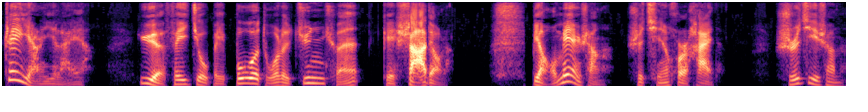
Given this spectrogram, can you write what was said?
这样一来呀，岳飞就被剥夺了军权，给杀掉了。表面上啊是秦桧害的，实际上呢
